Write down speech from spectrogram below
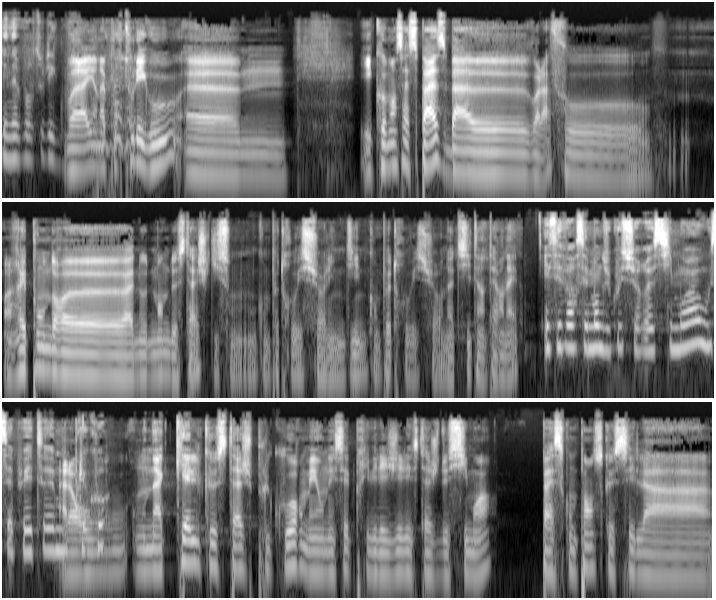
Il y en a pour tous les goûts. Voilà, il y en a pour tous les goûts. Et comment ça se passe? Bah voilà, faut répondre euh, à nos demandes de stage qui sont qu'on peut trouver sur LinkedIn, qu'on peut trouver sur notre site internet. Et c'est forcément du coup sur 6 mois ou ça peut être euh, Alors plus court? on- a quelques stages plus courts, mais on essaie de privilégier les stages de six mois parce qu'on pense que c'est la,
